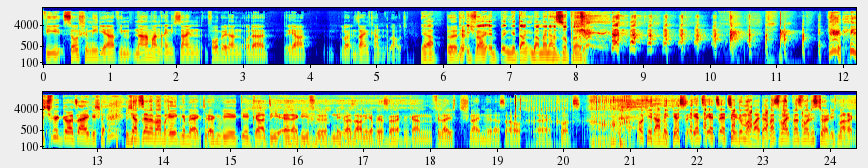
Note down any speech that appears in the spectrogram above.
wie Social Media, wie nah man eigentlich seinen Vorbildern oder ja, Leuten sein kann überhaupt. Ja, ich war in in Gedanken bei meiner Suppe. Ich bin kurz eingeschlafen. Ich habe selber beim Reden gemerkt. Irgendwie geht gerade die Energie flöten. Ich weiß auch nicht, ob ich das retten kann. Vielleicht schneiden wir das auch äh, kurz. Okay, David, jetzt, jetzt, jetzt erzähl du mal weiter. Was, was wolltest du eigentlich machen?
